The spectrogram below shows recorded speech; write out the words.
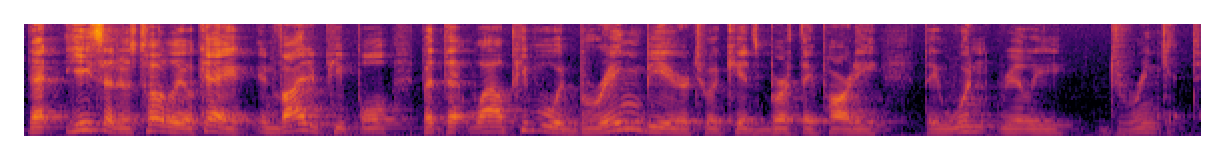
that he said it was totally okay. Invited people, but that while people would bring beer to a kid's birthday party, they wouldn't really drink it.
